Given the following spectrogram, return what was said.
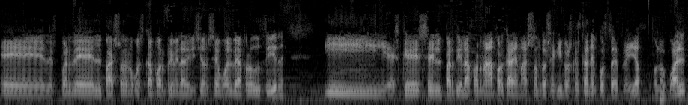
Eh, después del paso del Huesca por primera división se vuelve a producir y es que es el partido de la jornada porque además son dos equipos que están en puesto de playoff, con lo cual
